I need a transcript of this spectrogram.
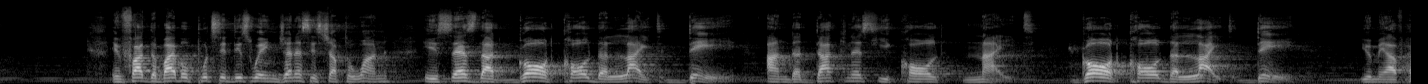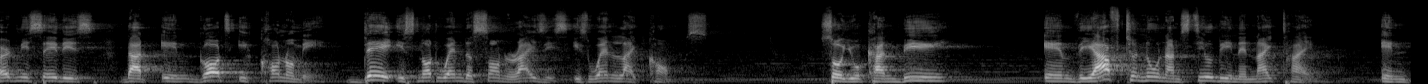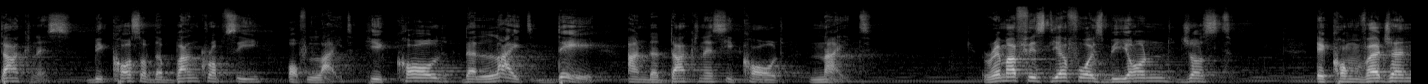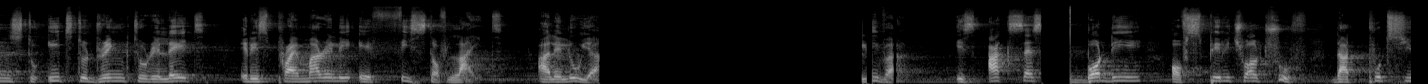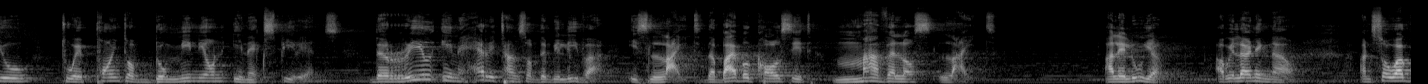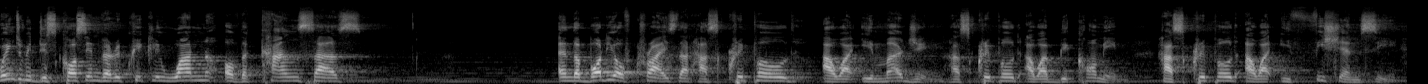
In fact, the Bible puts it this way in Genesis chapter 1. He says that God called the light day, and the darkness he called night. God called the light day. You may have heard me say this that in God's economy, day is not when the sun rises, is when light comes. So you can be in the afternoon and still be in the nighttime, in darkness, because of the bankruptcy of light. He called the light day and the darkness he called night. Rhema feast therefore is beyond just a convergence to eat, to drink, to relate. It is primarily a feast of light. Hallelujah. Believer is access body of spiritual truth that puts you to a point of dominion in experience. The real inheritance of the believer is light. The Bible calls it marvelous light. Hallelujah. Are we learning now? And so we're going to be discussing very quickly one of the cancers in the body of Christ that has crippled our emerging, has crippled our becoming, has crippled our efficiency.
